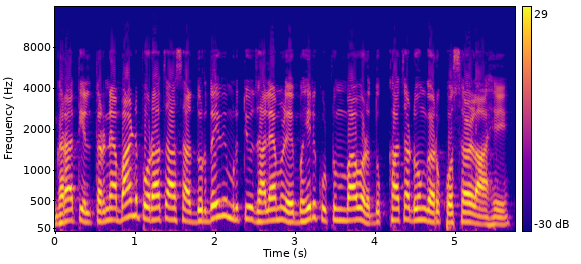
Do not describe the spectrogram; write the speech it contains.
घरातील तरण्याबांड पोराचा असा दुर्दैवी मृत्यू झाल्यामुळे बहिर कुटुंबावर दुःखाचा डोंगर कोसळला आहे.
